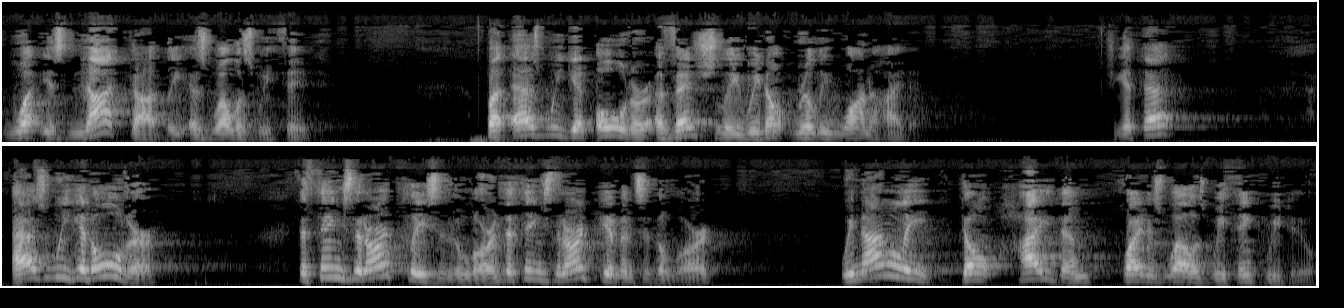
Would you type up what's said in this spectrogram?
what is not godly as well as we think, but as we get older, eventually we don't really want to hide it. Do you get that? As we get older, the things that aren't pleasing to the Lord, the things that aren't given to the Lord, we not only don't hide them quite as well as we think we do,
